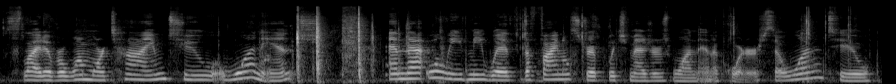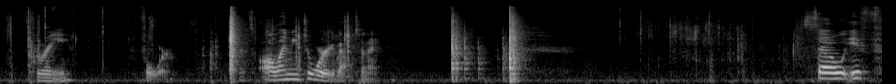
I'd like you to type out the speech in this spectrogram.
Slide over one more time to one inch. And that will leave me with the final strip, which measures one and a quarter. So one, two, three, four. That's all I need to worry about tonight. So if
